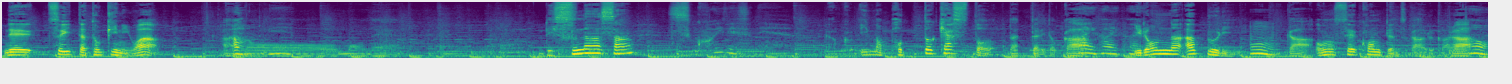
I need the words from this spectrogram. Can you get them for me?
うん。で着いた時にはあのーあね。もうねリスナーさん？すごいですね。今ポッドキャストだったりとか、はいはいはい。いろんなアプリうん。が音声コンテンツがあるから、あ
